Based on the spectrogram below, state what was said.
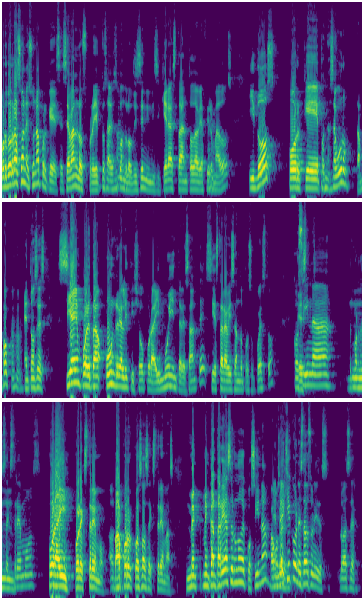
por dos razones. Una, porque se ceban los proyectos a veces Ajá. cuando los dicen y ni siquiera están todavía firmados. Y dos, porque pues no es seguro tampoco. Ajá. Entonces, sí hay en puerta un reality show por ahí muy interesante. Sí estaré avisando, por supuesto. Cocina, deportes Mm, extremos. Por ahí, por extremo. Va por cosas extremas. Me, me encantaría hacer uno de cocina. Vamos ¿En a México o en Estados Unidos? Lo va a hacer.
